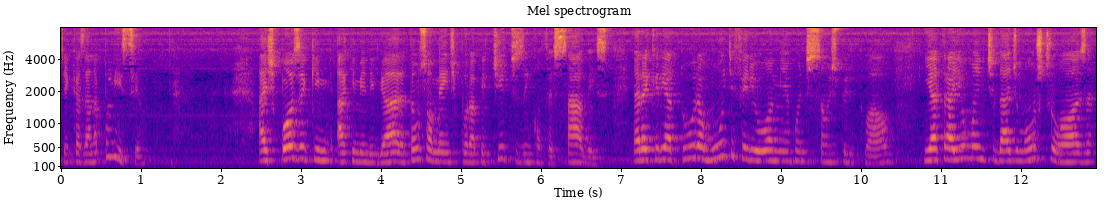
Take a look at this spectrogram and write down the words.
tinha que casar na polícia. A esposa que, a que me ligara, tão somente por apetites inconfessáveis, era criatura muito inferior à minha condição espiritual e atraiu uma entidade monstruosa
